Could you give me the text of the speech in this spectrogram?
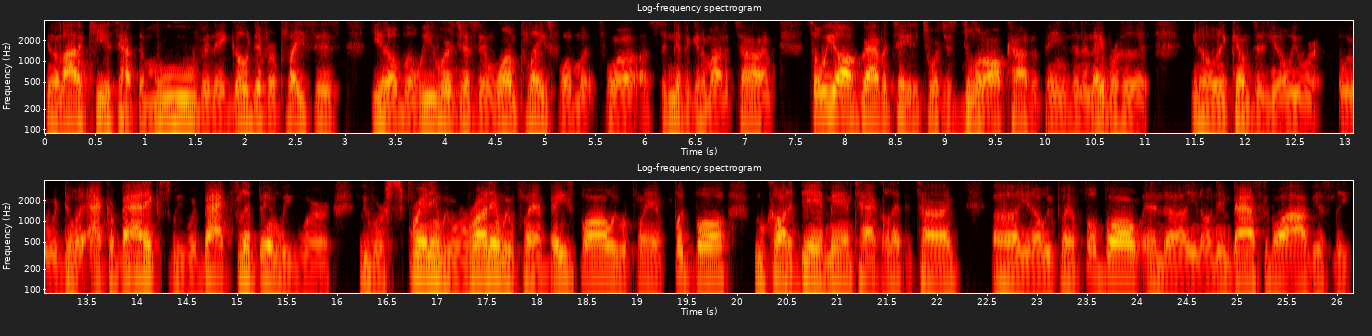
You know, a lot of kids have to move and they go different places, you know, but we were just in one place for, for a significant amount of time. So we all gravitated toward just doing all kinds of things in the neighborhood you know, when it comes to, you know, we were we were doing acrobatics, we were back flipping, we were we were sprinting, we were running, we were playing baseball, we were playing football. We called a dead man tackle at the time. Uh, you know, we playing football and uh, you know, then basketball obviously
